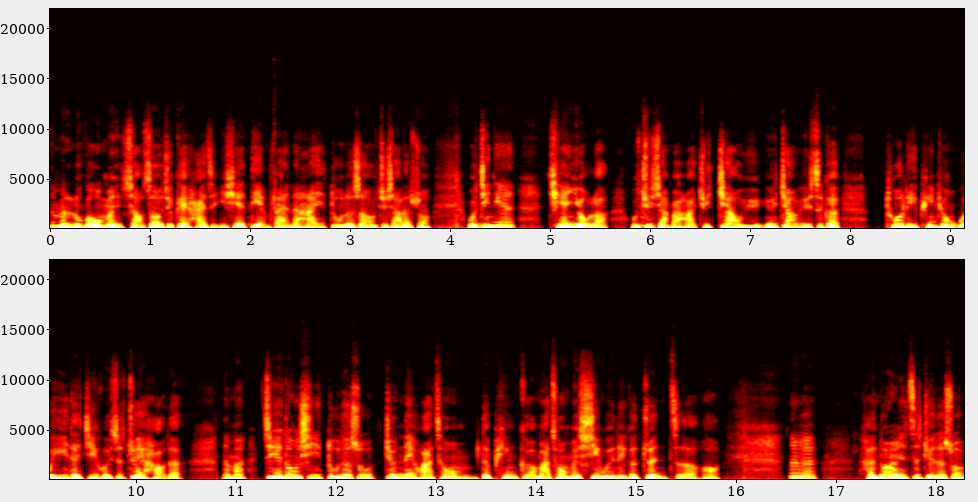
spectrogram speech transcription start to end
那么，如果我们小时候就给孩子一些典范，那他一读的时候就晓得说：“我今天钱有了，我去想办法去教育，因为教育是个脱离贫穷唯一的机会，是最好的。”那么这些东西读的书就内化成我们的品格嘛，成我们行为的一个准则啊。那么。很多人是觉得说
